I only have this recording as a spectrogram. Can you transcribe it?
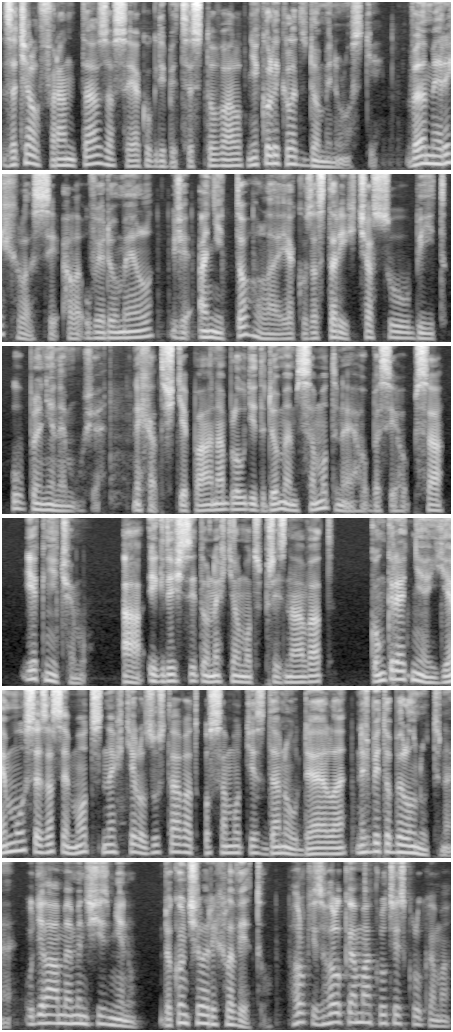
Začal Franta zase jako kdyby cestoval několik let do minulosti. Velmi rychle si ale uvědomil, že ani tohle jako za starých časů být úplně nemůže. Nechat Štěpána bloudit domem samotného bez jeho psa je k ničemu. A i když si to nechtěl moc přiznávat, konkrétně jemu se zase moc nechtělo zůstávat o samotě s danou déle, než by to bylo nutné. uděláme menší změnu. Dokončil rychle větu. Holky s holkama, kluci s klukama.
